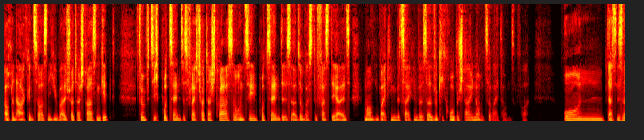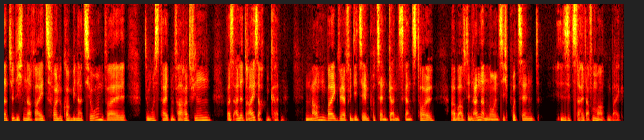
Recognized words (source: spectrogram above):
auch in Arkansas es nicht überall Schotterstraßen gibt. 50 Prozent ist vielleicht Schotterstraße und 10 Prozent ist also, was du fast eher als Mountainbiking bezeichnen wirst, also wirklich grobe Steine und so weiter und so fort. Und das ist natürlich eine reizvolle Kombination, weil du musst halt ein Fahrrad finden, was alle drei Sachen kann. Ein Mountainbike wäre für die zehn Prozent ganz, ganz toll, aber auf den anderen 90 Prozent sitzt du halt auf dem Mountainbike.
